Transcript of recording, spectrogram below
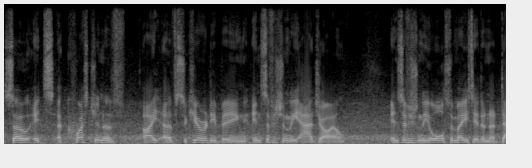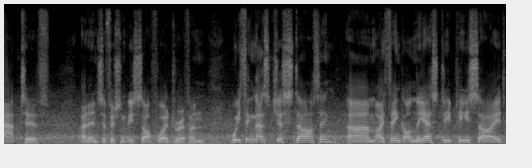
So it's a question of, of security being insufficiently agile, insufficiently automated and adaptive, and insufficiently software driven. We think that's just starting. Um, I think on the SDP side,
